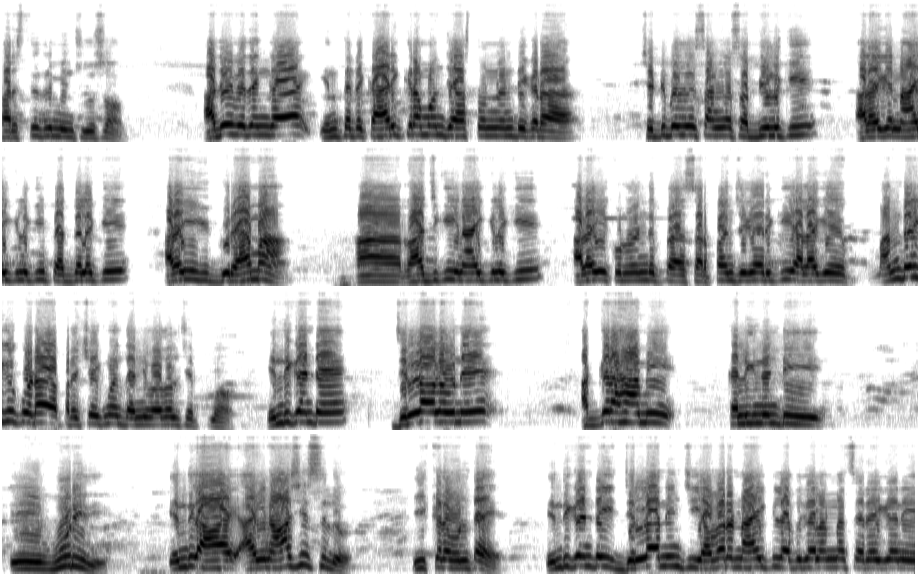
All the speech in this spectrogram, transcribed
పరిస్థితిని మేము చూసాం. అదే విధంగా ఇంతటి కార్యక్రమం చేస్తుందంటే ఇక్కడ చెట్టుబెల్ల సంఘ సభ్యులకి అలాగే నాయకులకి పెద్దలకి అలాగే గ్రామ రాజకీయ నాయకులకి అలాగే ఇక్కడ సర్పంచ్ గారికి అలాగే అందరికీ కూడా ప్రత్యేకమైన ధన్యవాదాలు చెప్తున్నాం. ఎందుకంటే జిల్లాలోనే అగ్రహామి కలిగినటువంటి ఈ ఊరిది. ఎందుకు ఆయన ఆశీస్సులు ఇక్కడ ఉంటాయి. ఎందుకంటే ఈ జిల్లా నుంచి ఎవరు నాయకులు ఎదగాలన్నా సరే గాని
